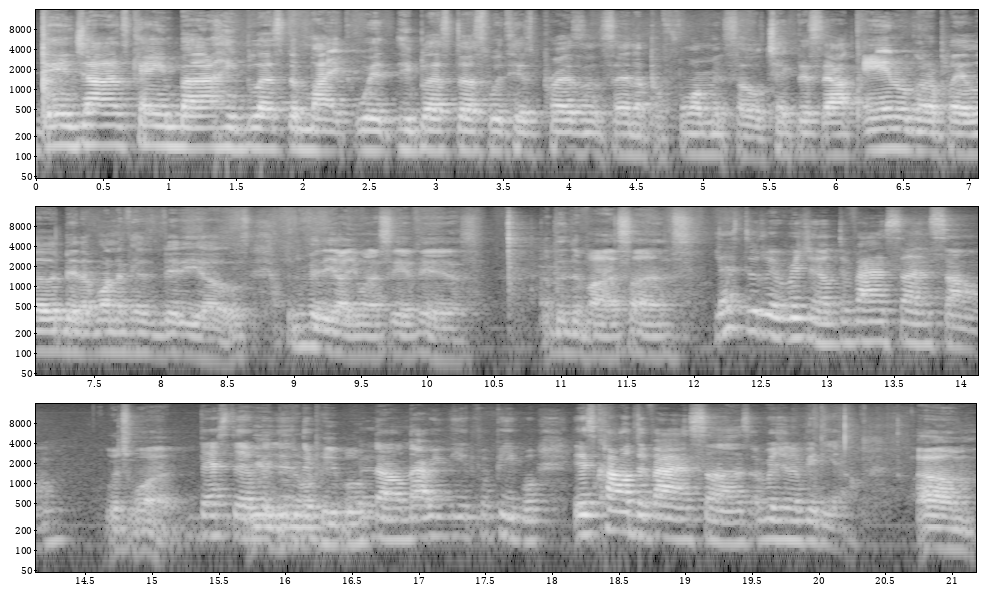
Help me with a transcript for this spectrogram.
Dan Johns came by. He blessed the mic with. He blessed us with his presence and a performance. So check this out. And we're gonna play a little bit of one of his videos. What video you want to see of his? Of the Divine Suns. Let's do the original Divine Suns song. Which one? That's the, Review the, for people? No, not reviewed for people. It's called Divine Suns original video. Um,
